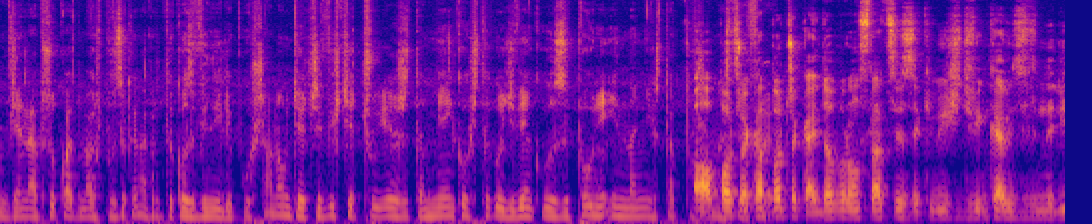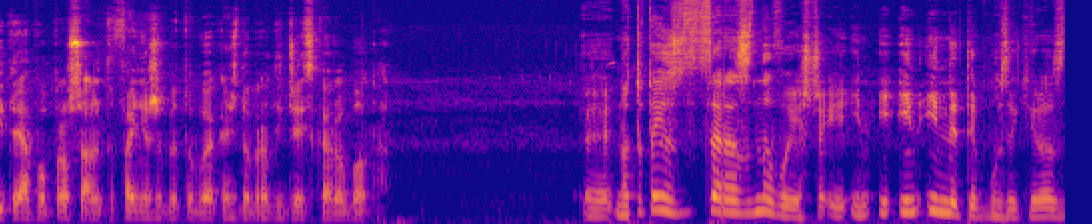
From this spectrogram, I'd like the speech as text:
gdzie na przykład masz muzykę naprawdę tylko z winyli puszczaną, gdzie oczywiście czujesz, że ta miękkość tego dźwięku jest zupełnie inna niż ta puszczana O, poczekaj, poczekaj, dobrą stację z jakimiś dźwiękami z winyli to ja poproszę, ale to fajnie, żeby to była jakaś dobra DJ-ska robota. E, no to to jest zaraz znowu jeszcze in, in, in, inny typ muzyki, roz,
